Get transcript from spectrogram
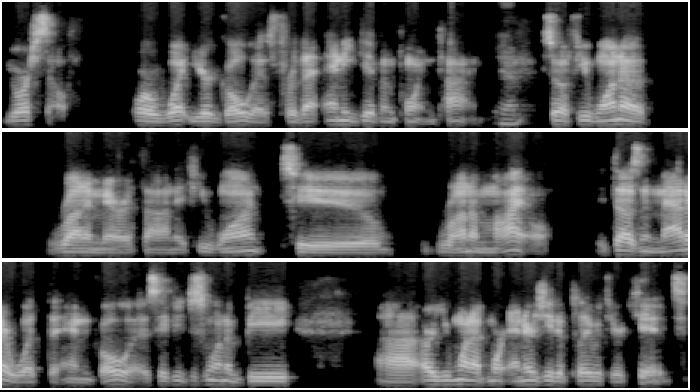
yourself or what your goal is for that any given point in time yeah. so if you want to run a marathon if you want to run a mile it doesn't matter what the end goal is if you just want to be uh, or you want to have more energy to play with your kids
